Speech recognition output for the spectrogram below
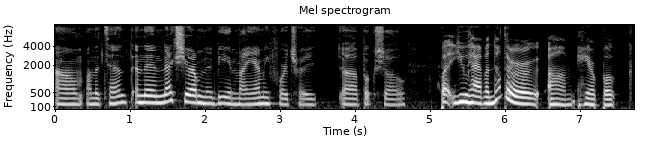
um, on the 10th. And then next year, I'm going to be in Miami for a trade uh, book show. But you have another um, hair book.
